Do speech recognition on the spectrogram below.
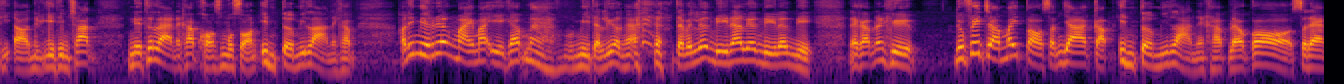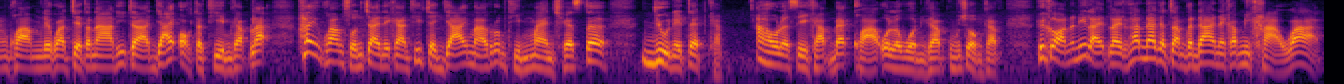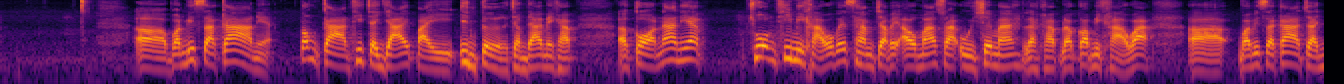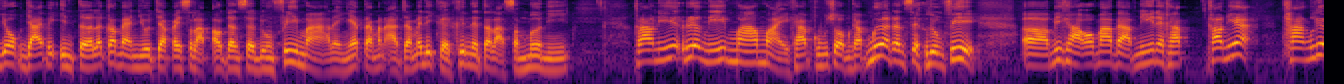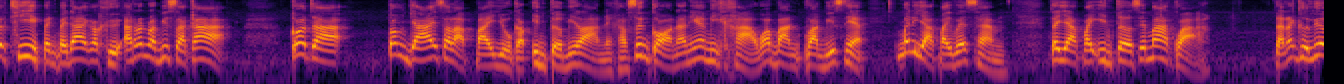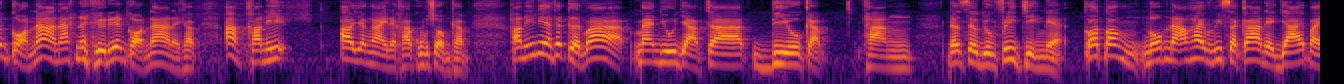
ดีกรีทีมชาติเนเธอร์แลนด์นะครับของสโมสรอินเตอร์มิลานนะครับคราวนี้มีเรื่องใหม่มาอีกครับมมีแต่เรื่องฮะแต่เป็นเรื่องดีนะเรื่องดีเรื่องดีนะครับนั่นคือดูฟรีจะไม่ต่อสัญญากับอินเตอร์มิลานนะครับแล้วก็แสดงความเรียกว่าเจตนาที่จะย้ายออกจากทีมครับและให้ความสนใจในการที่จะย้ายมาร่วมทีมแมนเชสเตอร์ยูไนเต็ดครับเอาละสิครับ แบ็คขวาอลวนครับ คุณผู้ชมครับ คือก่อนหน้านี้หลายหลายท่านน่าจะจำกันได้นะครับ มีข่าวว่าวันบิสซาก้าเนี่ย ต้องการที่จะย้ายไปอินเตอร์จำได้ไหมครับ ก่อนหน้านี้ช่วงที่มีข่าวว่าเวสต์แฮมจะไปเอามาสราอุยใช่ไหมนะครับ แล้วก็มีข่าวว่าอ่าวิสซาก้าจะโยกย้ายไปอินเตอร์ แล้วก็แมนยูจะไปสลับเอาดันเซอร์ดูมฟรีมาอะไรเงี้ย แต่มันอาจจะไม่ได้เกิดขึ้นในตลาดซัมเมอร์นี้ คราวนี้เรื่องนี้มาใหม่ครับคุณผู้ชมครับ เมื่อดันเซลดูมฟี่มีข่าวออกมาแบบนี้นะครับ คราวนี้ทางเลือกที่เป็นไปได้ก็คืออารอนวาบิสซาก้าก็จะ ต้องย้ายสลับไปอยู่กับอินเตอร์มิลานนะครับ ซึ่งก่อนหน้านี้มีข่าวว่าบานวานบิสเนี่ยไม่ได้อยากไปเวสต์แฮมแต่อยากไปอินเตอร์เสียมากกว่า แต่นั่นคือเรื่องก่อนหน้านะนั่นคือเรื่องก่อนหน้านะครับอะคราวนี้เอายังไงนะครับคุณผู้ชมครับ คราวนี้เนี่ยถ้าเกิดว่าแมนยูอยากจะดีลกับทางดันเซลดูมฟรีจริงเนี่ยก็ต้องโน้มน้าวให้วิสก้าเนี่ยย้ายไป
